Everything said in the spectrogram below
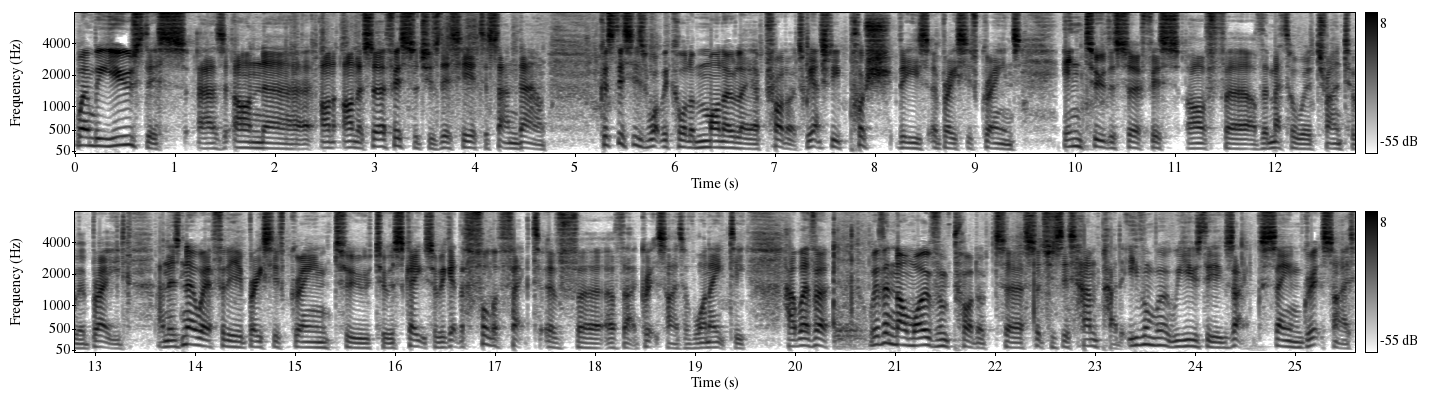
When we use this as on, uh, on, on a surface, such as this here, to sand down, because this is what we call a monolayer product. We actually push these abrasive grains into the surface of, uh, of the metal we're trying to abrade, and there's nowhere for the abrasive grain to, to escape, so we get the full effect of, uh, of that grit size of 180. However, with a non-woven product uh, such as this hand pad, even when we use the exact same grit size,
